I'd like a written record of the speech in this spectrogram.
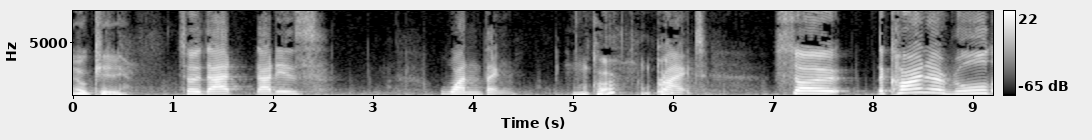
Okay. So that that is one thing. Okay. okay. Right. So the coroner ruled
